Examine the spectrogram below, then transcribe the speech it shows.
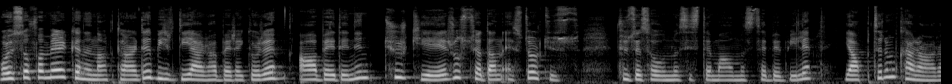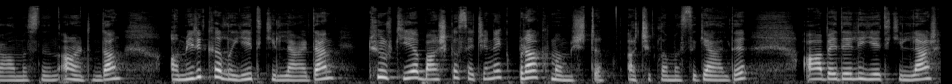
Voice of America'nın aktardığı bir diğer habere göre ABD'nin Türkiye'ye Rusya'dan S-400 füze savunma sistemi alması sebebiyle yaptırım kararı almasının ardından Amerikalı yetkililerden Türkiye başka seçenek bırakmamıştı açıklaması geldi. ABD'li yetkililer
